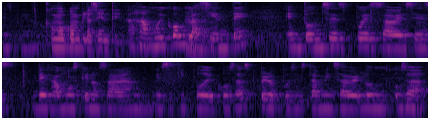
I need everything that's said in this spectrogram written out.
español? como complaciente. Ajá, muy complaciente. Entonces, pues a veces dejamos que nos hagan ese tipo de cosas, pero pues es también saberlo, o sea,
